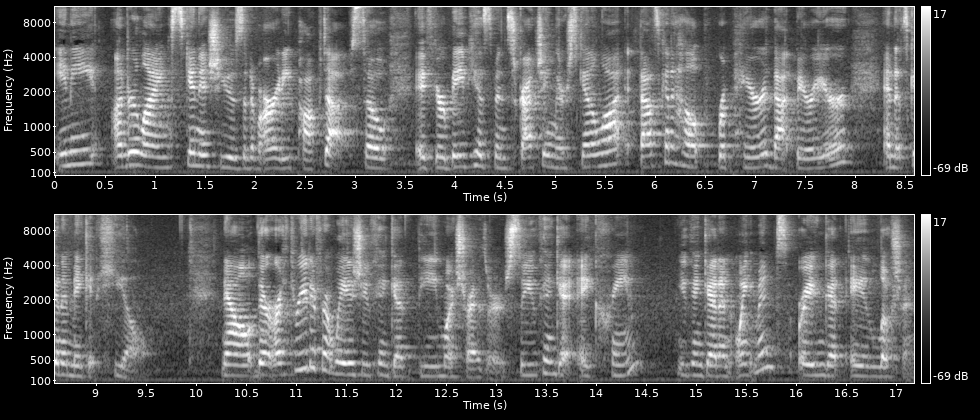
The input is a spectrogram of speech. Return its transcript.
any underlying skin issues that have already popped up. So if your baby has been scratching their skin a lot, that's going to help repair that barrier and it's going to make it heal. Now there are three different ways you can get the moisturizers. So you can get a cream, you can get an ointment, or you can get a lotion.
